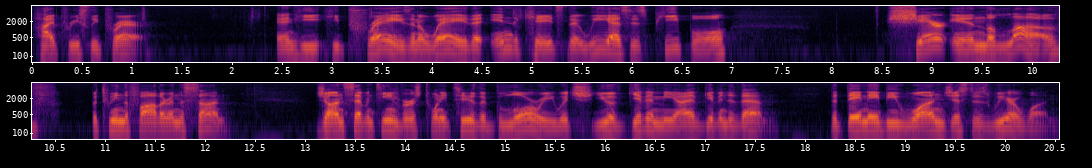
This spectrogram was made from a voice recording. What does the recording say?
high priestly prayer. And he, he prays in a way that indicates that we, as his people, share in the love between the Father and the Son. John 17, verse 22 The glory which you have given me, I have given to them, that they may be one just as we are one.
